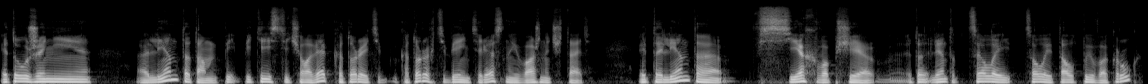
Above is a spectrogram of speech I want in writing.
Это уже не лента там 50 человек, которые, которых тебе интересно и важно читать. Это лента всех вообще, это лента целой, целой толпы вокруг,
